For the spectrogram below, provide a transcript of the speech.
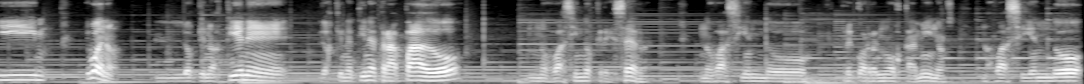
Y, bueno, lo que nos tiene, lo que nos tiene atrapado nos va haciendo crecer nos va haciendo recorrer nuevos caminos, nos va haciendo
